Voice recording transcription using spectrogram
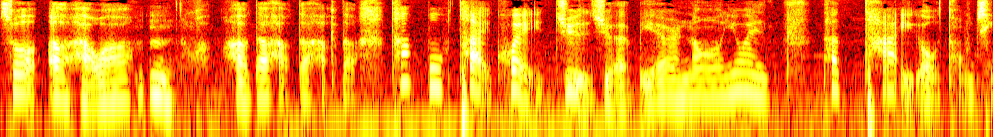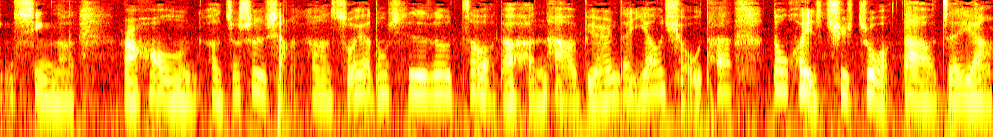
说呃好啊，嗯，好的，好的，好的，他不太会拒绝别人哦，因为他太有同情心了，然后呃就是想呃所有东西都做得很好，别人的要求他都会去做到这样。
